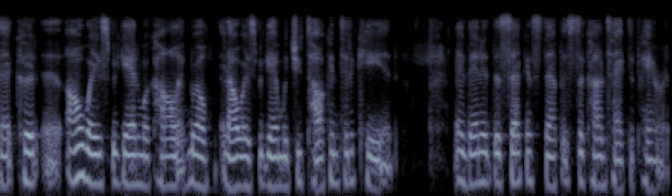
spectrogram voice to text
that could uh, always begin with calling. Well, it always began with you talking to the kid. And then it, the second step is to contact the parent.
